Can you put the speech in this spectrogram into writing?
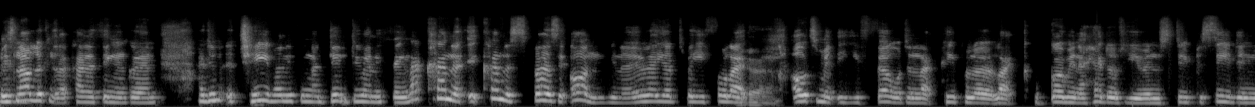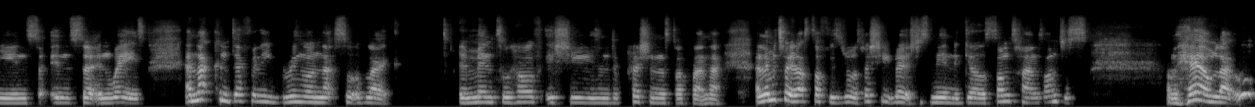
it's now looking at that kind of thing and going, I didn't achieve anything, I didn't do anything. That kind of it kind of spurs it on, you know, where, you where you feel like Yeah. ultimately you failed and like people are like going ahead of you and superseding you in in certain ways, and that can definitely bring on that sort of like mental health issues and depression and stuff like that. And let me tell you, that stuff is real, especially where it's just me and the girls. Sometimes I'm just, I'm here, I'm like, oh,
